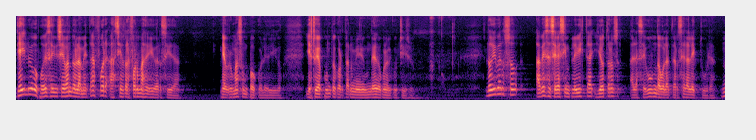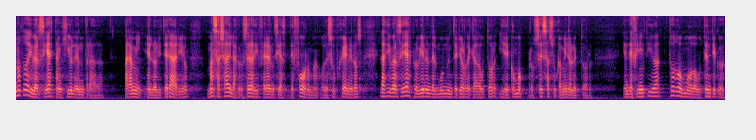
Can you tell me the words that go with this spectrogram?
De ahí luego podés seguir llevando la metáfora hacia otras formas de diversidad. Me abrumas un poco, le digo, y estoy a punto de cortarme un dedo con el cuchillo. Lo diverso a veces se ve a simple vista y otros a la segunda o la tercera lectura. No toda diversidad es tangible de entrada. Para mí, en lo literario, más allá de las groseras diferencias de forma o de subgéneros, las diversidades provienen del mundo interior de cada autor y de cómo procesa su camino lector. En definitiva, todo modo auténtico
